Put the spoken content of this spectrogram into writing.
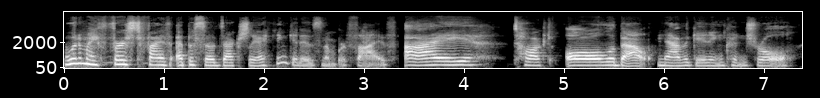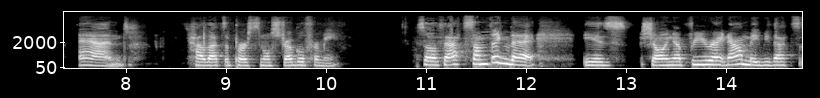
one of my first five episodes, actually, I think it is number five, I talked all about navigating control and how that's a personal struggle for me. So if that's something that is showing up for you right now, maybe that's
